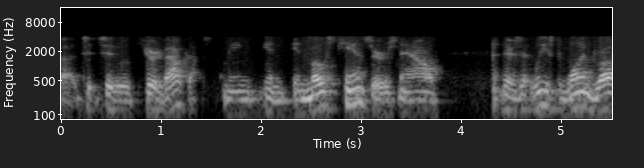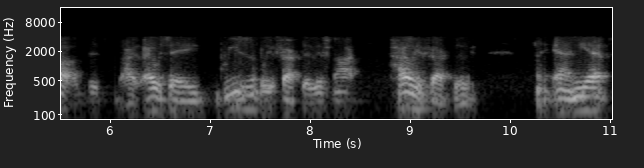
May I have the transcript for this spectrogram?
uh, to, to curative outcomes. I mean, in in most cancers now, there's at least one drug that I, I would say reasonably effective, if not highly effective, and yet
